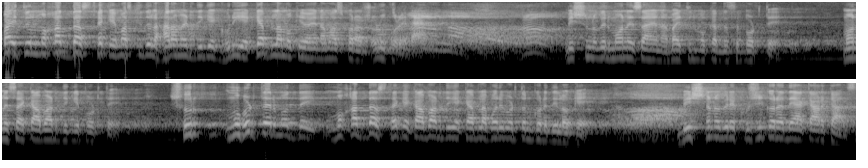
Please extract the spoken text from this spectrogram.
বাইতুল মুকাদ্দাস থেকে মসজিদুল হারামের দিকে ঘুরিয়ে কেবলামুখী হয়ে নামাজ পড়া শুরু করে দেন বিষ্ণুনবীর মনে চায় না বাইতুল মুকাদ্দাসে পড়তে। মনে চায় কাবার দিকে পড়তে। সুর মুহূর্তের মধ্যেই মুকাদ্দাস থেকে কাবার দিকে কেবলা পরিবর্তন করে দিল কে? বিশ্বনবীরে খুশি করে দেয়া কার কাজ?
